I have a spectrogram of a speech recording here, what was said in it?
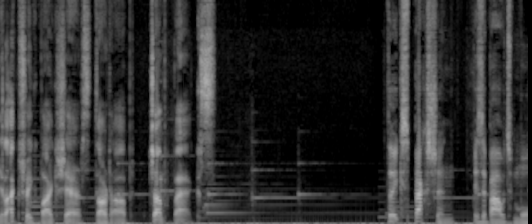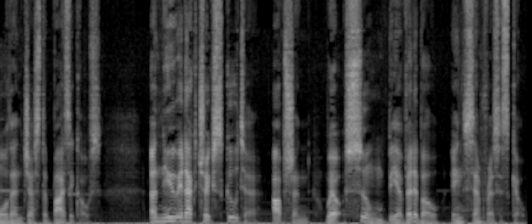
electric bike share startup JumpBikes. The expansion is about more than just bicycles. A new electric scooter option will soon be available in San Francisco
